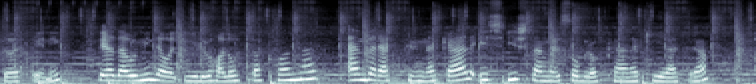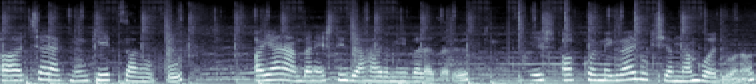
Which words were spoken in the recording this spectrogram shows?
történik. Például mindenhol élő halottak vannak, emberek tűnnek el, és istennő szobrok kelnek életre. A cselekmény két szálon fut, a jelenben és 13 évvel ezelőtt, és akkor még Vejvuxian nem volt gonosz,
